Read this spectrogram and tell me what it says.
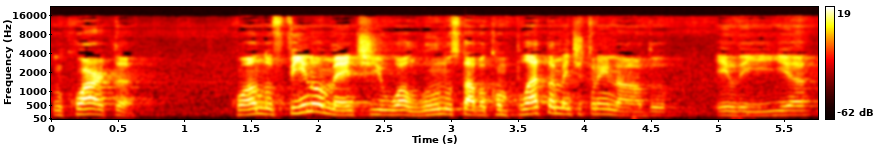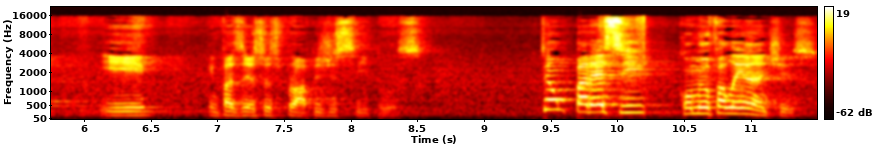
Em quarta, quando finalmente o aluno estava completamente treinado, ele ia e em fazer seus próprios discípulos. Então, parece, como eu falei antes,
